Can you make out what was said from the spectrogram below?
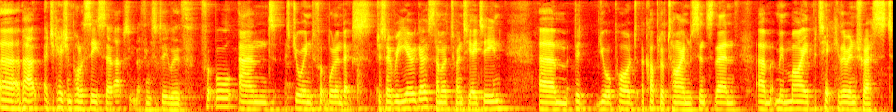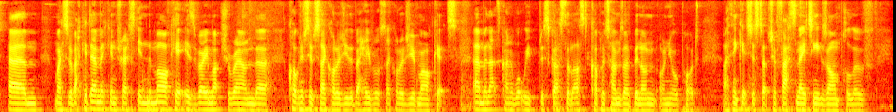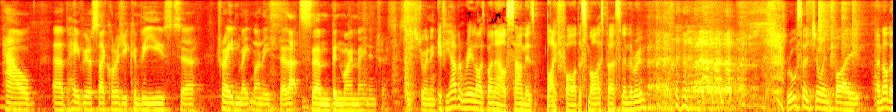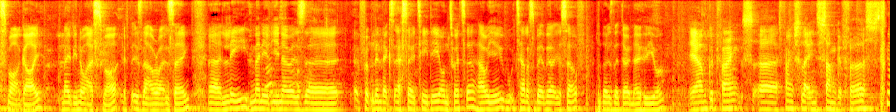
Uh, about education policy, so absolutely nothing to do with football. And joined Football Index just over a year ago, summer 2018. Um, did your pod a couple of times since then. Um, I mean, my particular interest, um, my sort of academic interest in the market is very much around the cognitive psychology, the behavioural psychology of markets. Um, and that's kind of what we've discussed the last couple of times I've been on, on your pod. I think it's just such a fascinating example of how uh, behavioural psychology can be used to trade and make money. So that's um, been my main interest since joining. If you haven't realised by now, Sam is by far the smartest person in the room. We're also joined by another smart guy, maybe not as smart, if, is that all right in saying? Uh, Lee, many of you know as uh, Football Index SOTD on Twitter. How are you? Tell us a bit about yourself, for those that don't know who you are. Yeah, I'm good, thanks. Uh, thanks for letting Sam go first. uh,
